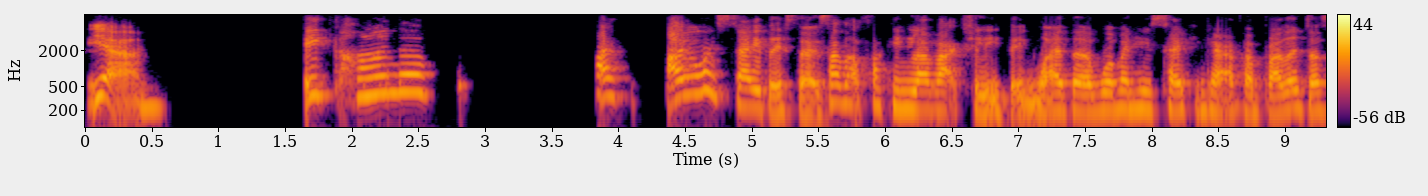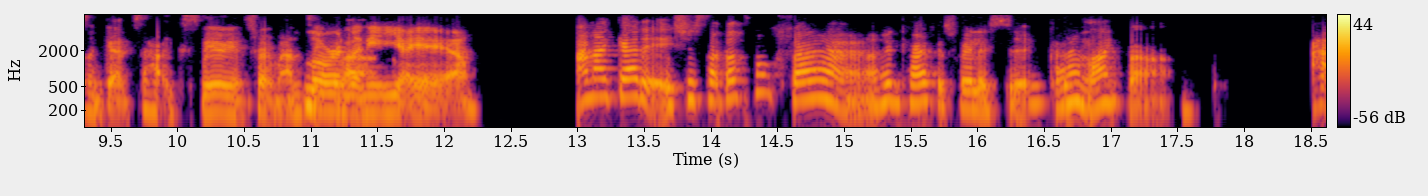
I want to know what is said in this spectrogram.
Yeah. it kind of I I always say this though, it's like that fucking love actually thing where the woman who's taking care of her brother doesn't get to experience romantic Laura love. Linney, yeah, yeah, yeah. And I get it. It's just like that's not fair. I don't care if it's realistic. I don't like that. I,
